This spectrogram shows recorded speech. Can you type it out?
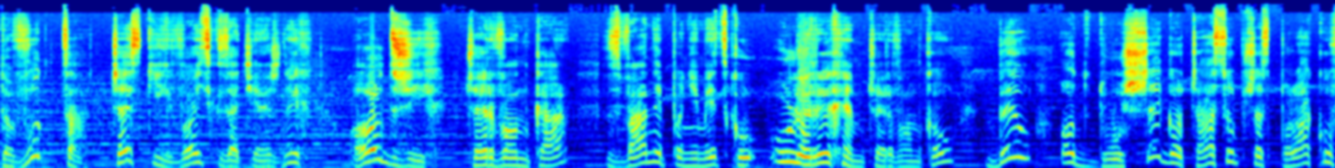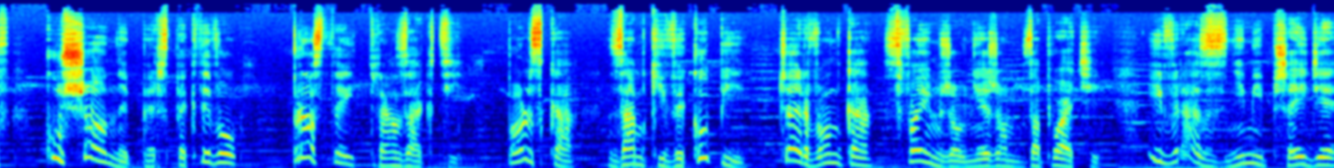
Dowódca czeskich wojsk zaciężnych, Oldrzich Czerwonka, zwany po niemiecku Ulrychem Czerwonką, był od dłuższego czasu przez Polaków kuszony perspektywą prostej transakcji. Polska zamki wykupi, Czerwonka swoim żołnierzom zapłaci i wraz z nimi przejdzie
